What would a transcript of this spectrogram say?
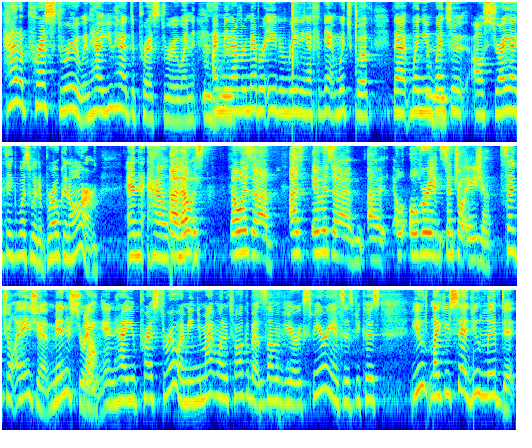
how to press through and how you had to press through. And I mean, I remember even reading, I forget in which book, that when you went to Australia, I think it was with a broken arm, and how Uh, that was that was um I, it was um uh, over in Central Asia. Central Asia ministering and how you press through. I mean, you might want to talk about some of your experiences because you, like you said, you lived it.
